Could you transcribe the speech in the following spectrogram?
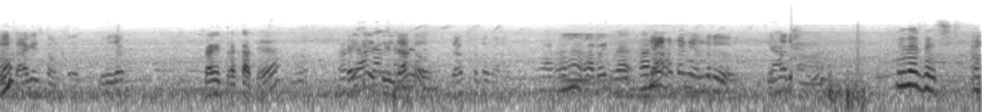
బ్యాగేజ్ కౌంటర్ బ్యాగేజ్ ట్రక్ इधर से इधर बैठ है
